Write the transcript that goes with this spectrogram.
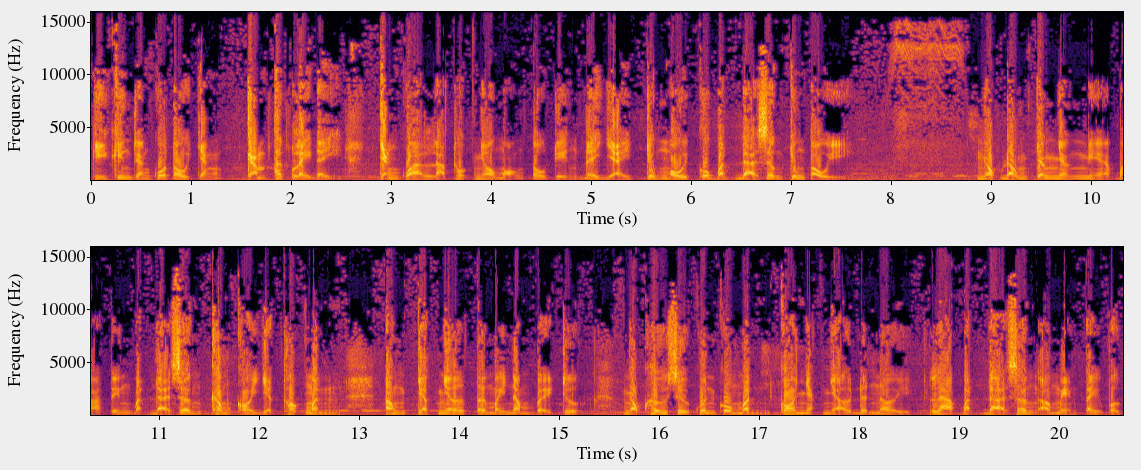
kỹ khiến rắn của tôi chăng cam thất lễ đấy. Chẳng qua là thuật nhỏ mọn tổ truyền để giải trùng mối của bạch đà sơn chúng tôi. Ngọc Động chân nhân nghe ba tiếng Bạch Đà Sơn không khỏi giật thoát mình. Ông chợt nhớ tới mấy năm về trước, Ngọc Hư sư huynh của mình có nhắc nhở đến nơi là Bạch Đà Sơn ở miền Tây Vực,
